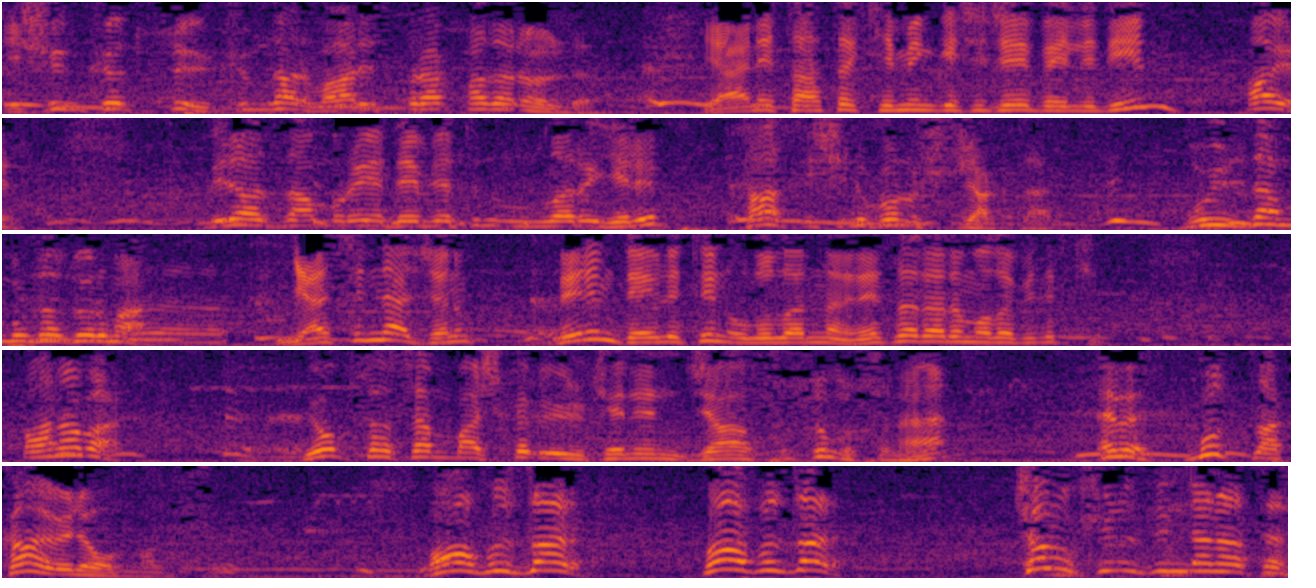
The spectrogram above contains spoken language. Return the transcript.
İşin kötüsü hükümdar varis bırakmadan öldü. Yani tahta kimin geçeceği belli değil mi? Hayır. Birazdan buraya devletin uluları gelip taht işini konuşacaklar. Bu yüzden burada durma. Gelsinler canım. Benim devletin ulularına ne zararım olabilir ki? Bana bak. Yoksa sen başka bir ülkenin casusu musun ha? Evet mutlaka öyle olmalısın. Muhafızlar! Muhafızlar! Çabuk şunu zindana atın.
